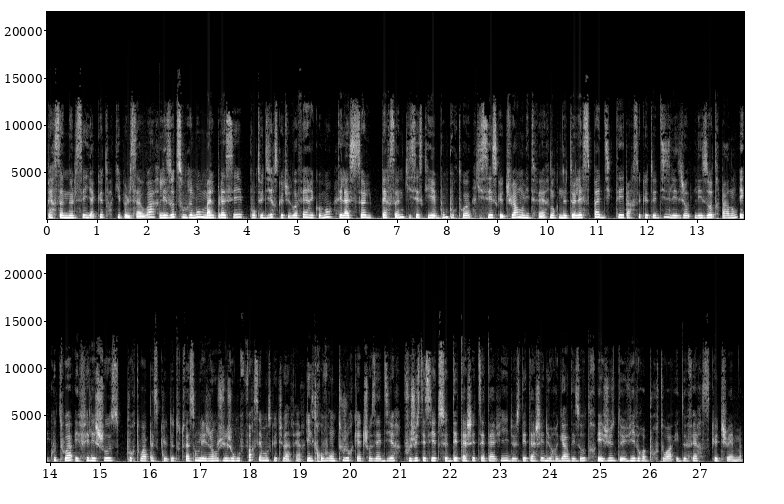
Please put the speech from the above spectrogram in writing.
personne ne le sait, il y a que toi qui peux le savoir. Les autres sont vraiment mal placés pour te dire ce que tu dois faire et comment. T'es la seule personne qui sait ce qui est bon pour toi, qui sait ce que tu as envie de faire. Donc ne te laisse pas dicter par ce que te disent les, les autres, pardon. Écoute-toi et fais les choses pour toi parce que de toute façon les gens jugeront forcément ce que tu vas faire. Ils trouveront toujours quelque chose à dire. Faut juste essayer de se détacher de cet avis, de se détacher du regard des autres et juste de vivre pour toi et de faire ce que tu aimes.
